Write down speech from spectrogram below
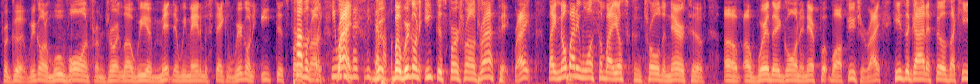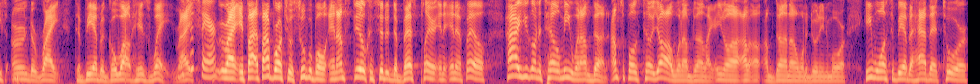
for good. We're going to move on from Jordan Love. We admit that we made a mistake, and we're going to eat this first publicly. round. He wanted right. this to be said. But we're going to eat this first round draft pick, right? Like nobody wants somebody else to control the narrative of, of where they're going in their football future, right? He's a guy that feels like he's earned the right to be able to go out his way, right? Which is fair, right? If I if I brought you a Super Bowl and I'm still considered the best player in the NFL, how are you going to tell me when I'm done? I'm supposed to tell y'all when I'm done. Like, you know, I, am done. I don't want to do it anymore. He wants to be able to have that tour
